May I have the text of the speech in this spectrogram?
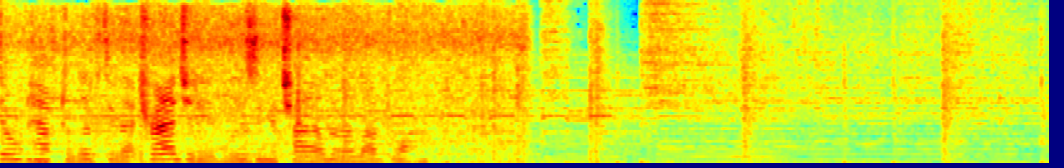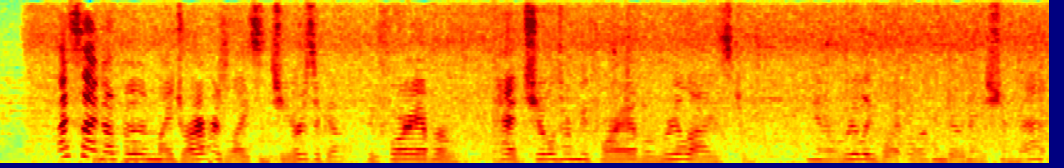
don't have to live through that tragedy of losing a child or a loved one. I signed up on my driver's license years ago, before I ever had children, before I ever realized, you know, really what organ donation meant.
